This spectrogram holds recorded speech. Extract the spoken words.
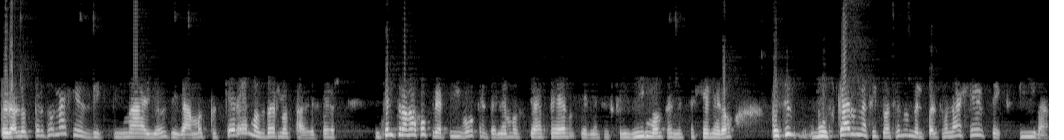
Pero a los personajes victimarios, digamos, pues queremos verlos padecer. Es el trabajo creativo que tenemos que hacer, quienes escribimos en este género, pues es buscar una situación donde el personaje se exhiba,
